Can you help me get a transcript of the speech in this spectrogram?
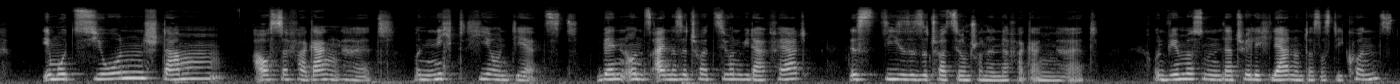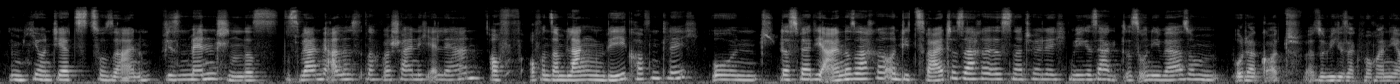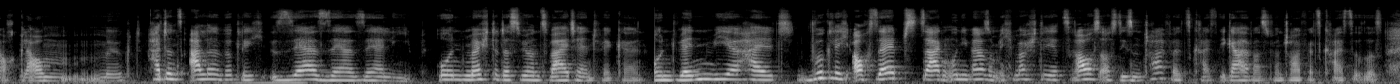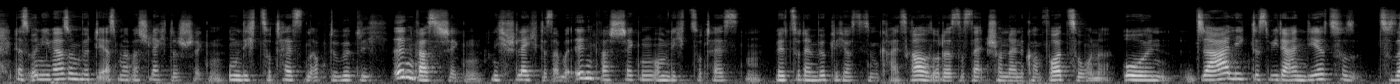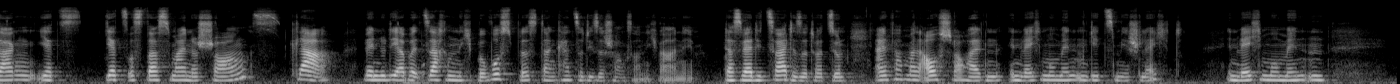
Emotionen stammen aus der Vergangenheit und nicht hier und jetzt. Wenn uns eine Situation widerfährt, ist diese Situation schon in der Vergangenheit. Und wir müssen natürlich lernen, und das ist die Kunst, im Hier und Jetzt zu sein. wir sind Menschen, das, das werden wir alles noch wahrscheinlich erlernen, auf, auf unserem langen Weg hoffentlich. Und das wäre die eine Sache. Und die zweite Sache ist natürlich, wie gesagt, das Universum oder Gott, also wie gesagt, woran ihr auch glauben mögt, hat uns alle wirklich sehr, sehr, sehr lieb und möchte, dass wir uns weiterentwickeln. Und wenn wir halt wirklich auch selbst sagen, Universum, ich möchte jetzt raus aus diesem Teufelskreis, egal was für ein Teufelskreis das ist, das Universum wird dir erstmal was Schlechtes schicken, um dich zu testen, ob du wirklich irgendwas schicken, nicht Schlechtes, aber irgendwas schicken, um dich zu testen. Willst du denn wirklich aus diesem Kreis raus oder ist das schon deine Komfortzone? Und da liegt es wieder an dir zu, zu sagen, jetzt, jetzt ist das meine Chance. Klar, wenn du dir aber Sachen nicht bewusst bist, dann kannst du diese Chance auch nicht wahrnehmen. Das wäre die zweite Situation. Einfach mal Ausschau halten, in welchen Momenten geht es mir schlecht, in welchen Momenten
